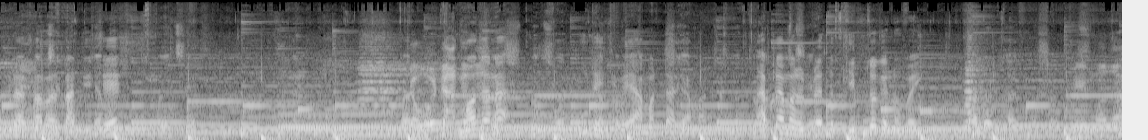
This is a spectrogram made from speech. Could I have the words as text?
পুরা খাবার বান্তি শেষ হয়েছে মজা না। উঠেছে ভাই আমারটা আগে আমার জন্য আপনি আমার উপরে তো ক্ষিপ্ত কেন ভাই ভালো লাগল সব মজা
